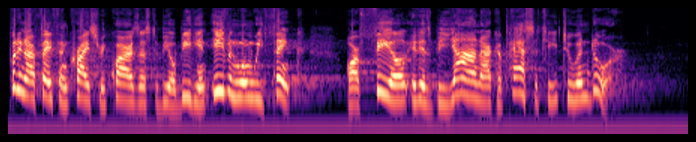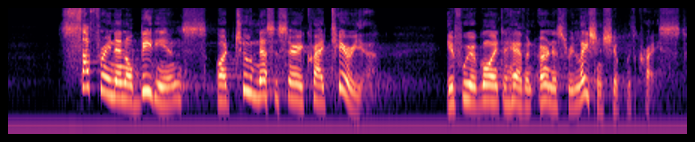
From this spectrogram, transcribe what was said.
Putting our faith in Christ requires us to be obedient even when we think or feel it is beyond our capacity to endure. Suffering and obedience are two necessary criteria if we are going to have an earnest relationship with Christ.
